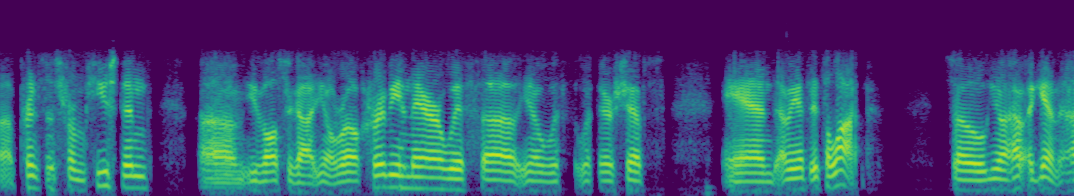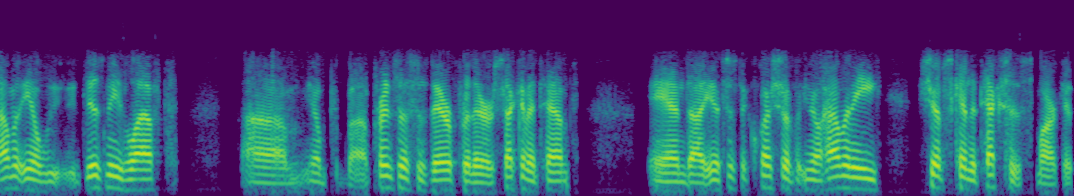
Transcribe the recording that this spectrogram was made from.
uh, Princess from Houston. Um, you've also got you know Royal Caribbean there with uh, you know with with their ships and I mean it's, it's a lot. So you know, how, again, how many? You know, we, Disney's left. Um, you know, uh, Princess is there for their second attempt, and uh, you know, it's just a question of you know how many ships can the Texas market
